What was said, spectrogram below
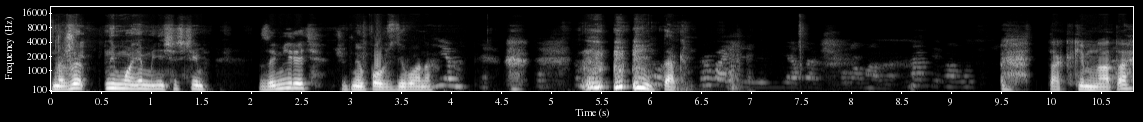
На жаль, немає мені ще з чим заміряти. Чуть не впав з дивана. Є. Так, Давайте, я так поламала. Нати вам от так, кімната.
